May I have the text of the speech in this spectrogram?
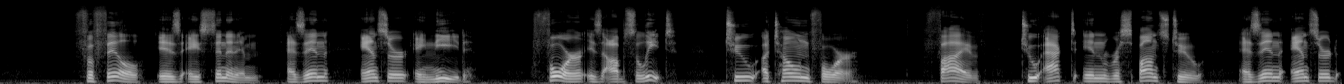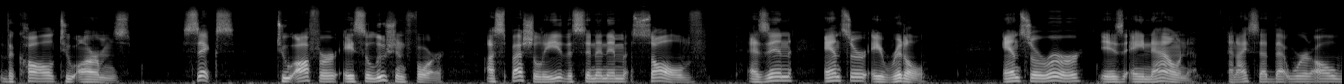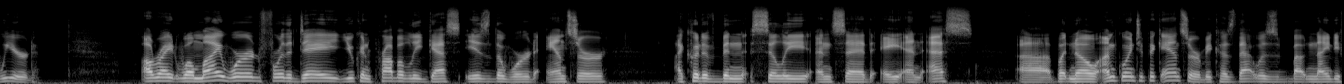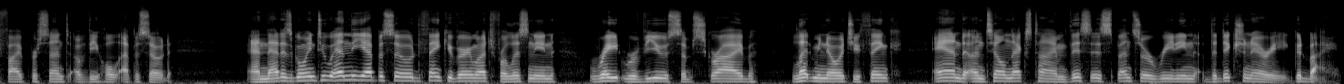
Fulfill is a synonym, as in answer a need. For is obsolete. To atone for. 5. To act in response to, as in answered the call to arms. 6. To offer a solution for, especially the synonym solve, as in answer a riddle. Answerer is a noun, and I said that word all weird. All right, well, my word for the day, you can probably guess, is the word answer. I could have been silly and said ANS, uh, but no, I'm going to pick answer because that was about 95% of the whole episode. And that is going to end the episode. Thank you very much for listening. Rate, review, subscribe. Let me know what you think. And until next time, this is Spencer reading the dictionary. Goodbye.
